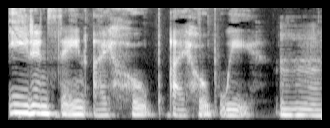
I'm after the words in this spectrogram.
Eden saying, I hope, I hope we. Mm-hmm.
